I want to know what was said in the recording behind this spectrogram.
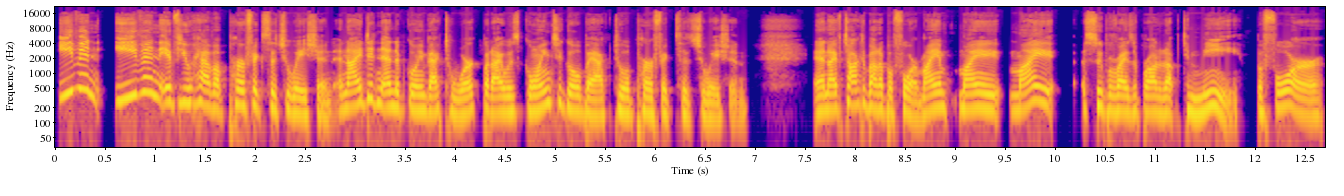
even even if you have a perfect situation and i didn't end up going back to work but i was going to go back to a perfect situation and i've talked about it before my my my supervisor brought it up to me before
